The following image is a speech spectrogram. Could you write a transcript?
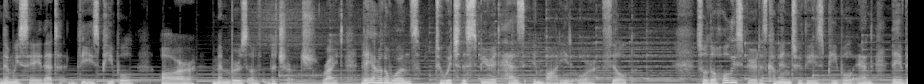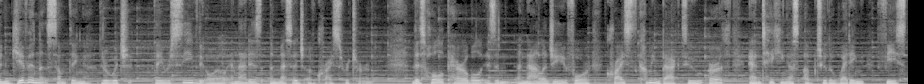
then we say that these people are members of the church, right? They are the ones to which the Spirit has embodied or filled. So the Holy Spirit has come into these people and they have been given something through which they receive the oil, and that is the message of Christ's return. This whole parable is an analogy for Christ coming back to earth and taking us up to the wedding feast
